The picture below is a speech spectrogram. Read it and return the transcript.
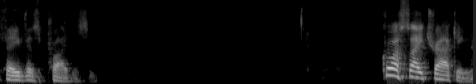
favors privacy. Cross-site tracking.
